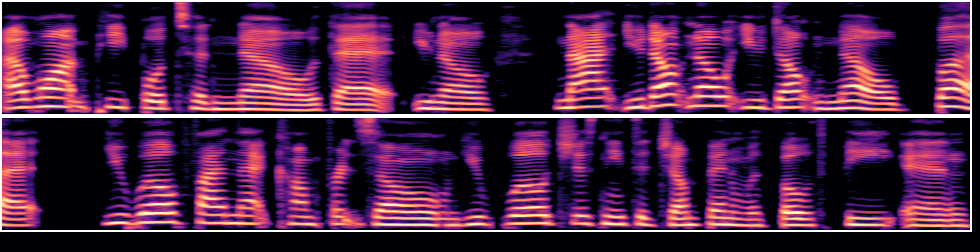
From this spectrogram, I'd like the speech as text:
I want people to know that, you know, not, you don't know what you don't know, but you will find that comfort zone. You will just need to jump in with both feet and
